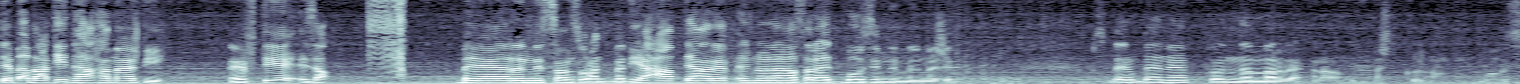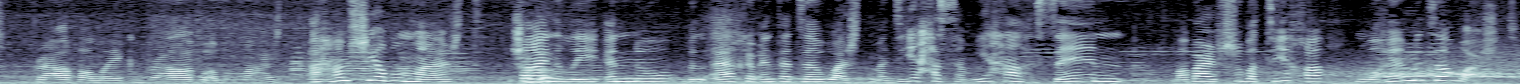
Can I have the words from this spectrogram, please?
تبقى بعتيدها حماتي. عرفتي؟ إذا بيرن ال sensor عند مديحة بتعرف إنه أنا سرقت بوسه من المجد بس بيني وبينك كنا مرة أنا وام المجد كلهم بوسه برافو عليك برافو أبو المجد أهم شيء أبو المجد. فاينلي إنه بالآخر أنت تزوجت. مديحة سميحة حسين ما بعرف شو بطيخة المهم تزوجت.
